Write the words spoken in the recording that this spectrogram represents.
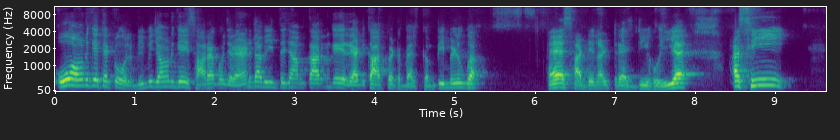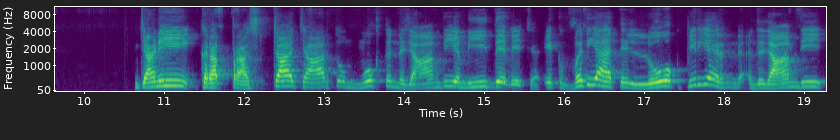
ਉਹ ਆਉਣਗੇ ਤੇ ਢੋਲ ਵੀ ਵਜਾਉਣਗੇ, ਸਾਰਾ ਕੁਝ ਰਹਿਣ ਦਾ ਵੀ ਇੰਤਜ਼ਾਮ ਕਰਨਗੇ ਰੈੱਡ ਕਾਰਪਟ ਵੈਲਕਮ ਵੀ ਮਿਲੂਗਾ। ਇਹ ਸਾਡੇ ਨਾਲ ਟ੍ਰੈਜਡੀ ਹੋਈ ਹੈ। ਅਸੀਂ ਜਾਣੀ ਕਰਪ- ਭ੍ਰਸ਼ਟਾਚਾਰ ਤੋਂ ਮੁਕਤ ਨਿਜ਼ਾਮ ਦੀ ਉਮੀਦ ਦੇ ਵਿੱਚ ਇੱਕ ਵਧੀਆ ਤੇ ਲੋਕ ਪ੍ਰਿਯ ਨਿਜ਼ਾਮ ਦੀ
